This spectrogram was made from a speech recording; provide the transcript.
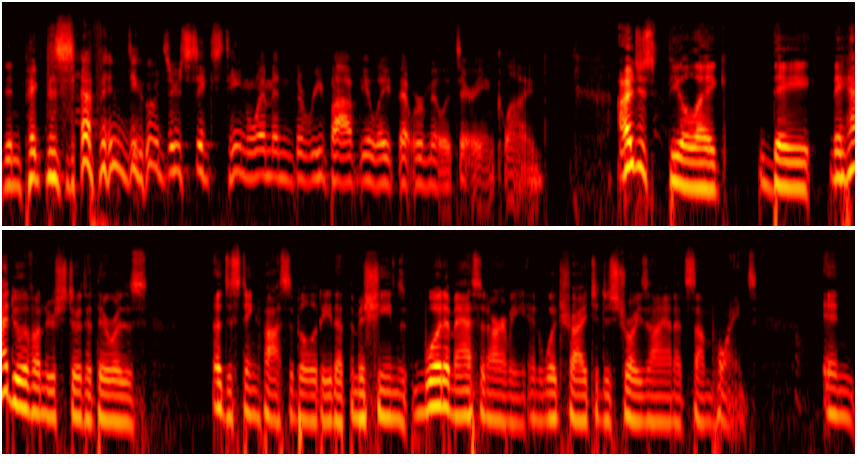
didn't pick the seven dudes or sixteen women to repopulate that were military inclined. i just feel like they they had to have understood that there was a distinct possibility that the machines would amass an army and would try to destroy zion at some point and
